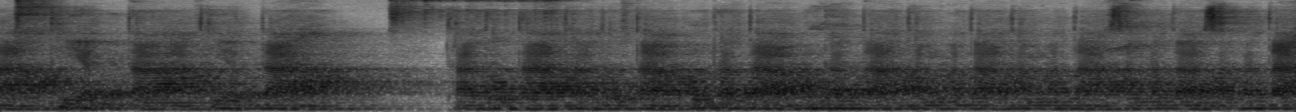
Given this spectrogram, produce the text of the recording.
ตาเทียตาเทียตาทาตุตาทาตุตาพุทธตาพุทธตา ตาธรรมตา สังฆตา สังฆตา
